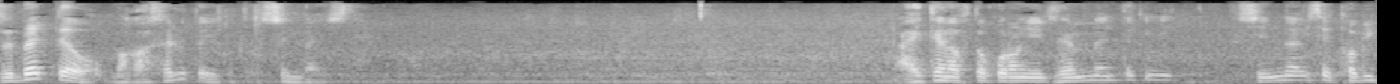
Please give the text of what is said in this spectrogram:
全てを任せるということを信頼して。相手の懐に全面的に信頼して飛び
